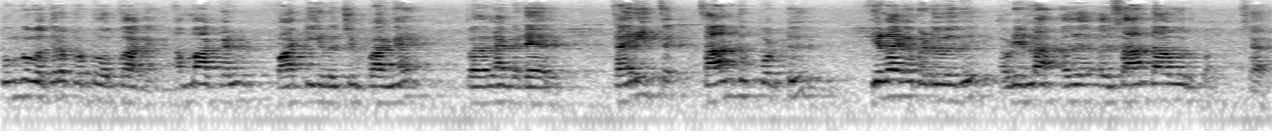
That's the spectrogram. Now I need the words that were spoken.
குங்குமத்தில் போட்டு வைப்பாங்க. அம்மாக்கள் பாட்டிகள் வச்சுருப்பாங்க. இப்போ அதெல்லாம் கிடையாது. தறி சாந்து போட்டு திலகமிடுவது அப்படின்லாம் அது அது சாந்தாவும் இருக்கும் சார்.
